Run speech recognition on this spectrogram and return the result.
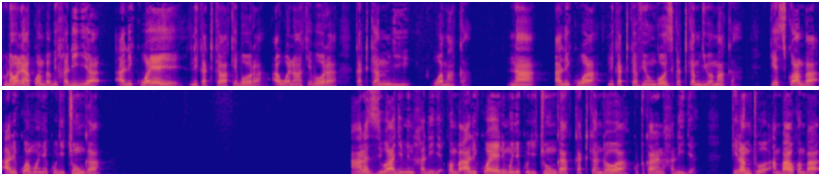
tunaona ya kwamba bikhadija alikuwa yeye ni katika wake bora au wanawake bora katika mji wa maka na alikuwa ni katika viongozi katika mji wa maka. Kiasi kwamba alikuwa mwenye kujichunga ala ziwaji min khadija kwamba alikuwa yeye ni mwenye kujichunga katika ndoa kutokana na khadija. Kila mtu ambao kwamba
